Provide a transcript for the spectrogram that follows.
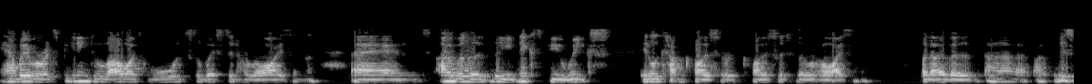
However, it's beginning to lower towards the western horizon, and over the, next few weeks, it'll come closer and closer to the horizon. But over, uh, over this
